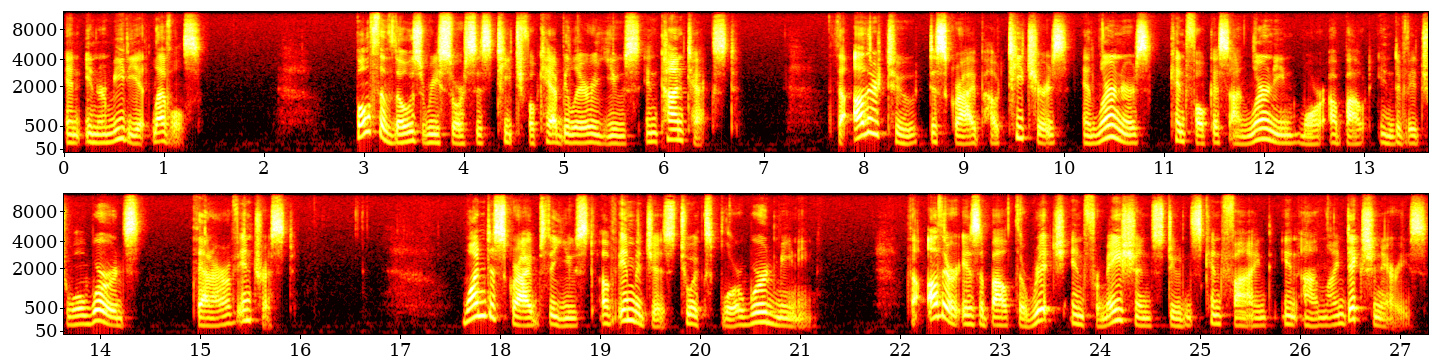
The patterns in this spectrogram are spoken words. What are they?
and intermediate levels. Both of those resources teach vocabulary use in context. The other two describe how teachers and learners can focus on learning more about individual words that are of interest. One describes the use of images to explore word meaning. The other is about the rich information students can find in online dictionaries.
